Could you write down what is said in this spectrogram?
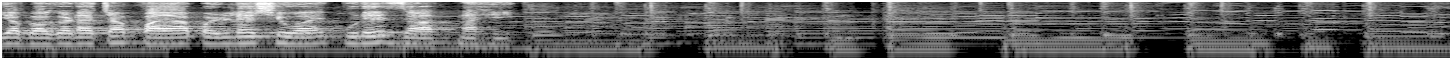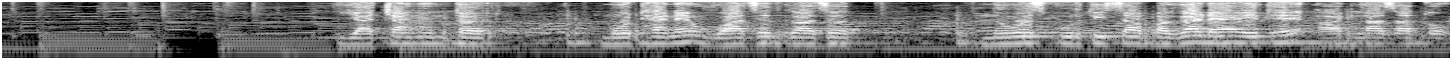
या बगडाच्या पाया पडल्याशिवाय पुढे जात नाही. याच्यानंतर मोठ्याने वाजत गाजत नवस्फूर्तीचा बगाड्या येथे आणला जातो.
